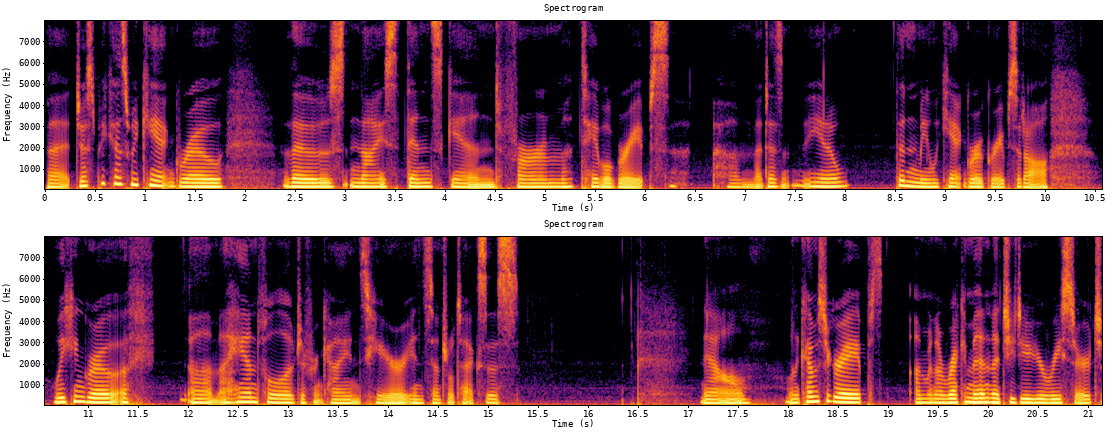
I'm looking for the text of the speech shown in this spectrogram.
But just because we can't grow those nice, thin skinned, firm table grapes, um, that doesn't, you know, doesn't mean we can't grow grapes at all. We can grow a, f- um, a handful of different kinds here in Central Texas. Now, when it comes to grapes, I'm going to recommend that you do your research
